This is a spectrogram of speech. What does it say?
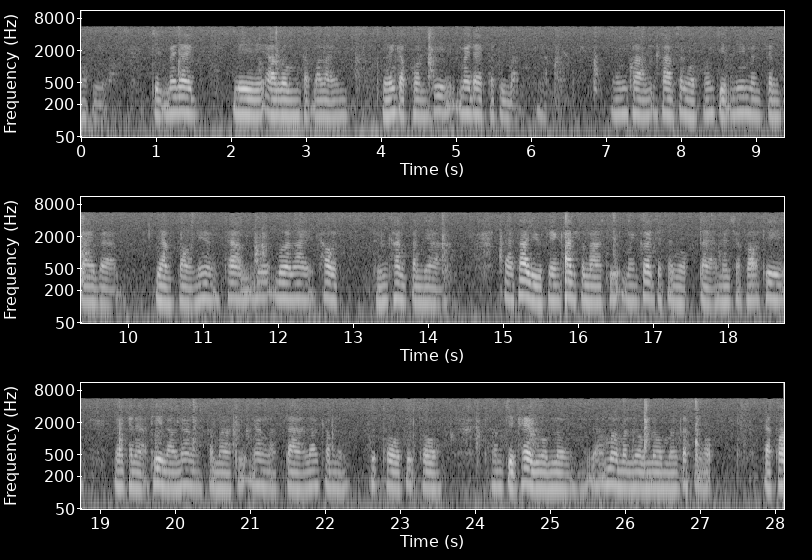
งบอยู่ จิตไม่ได้มีอารมณ์กับอะไร เหมือนกับคนที่ไม่ได้ปฏิบัติความความสงบของจิตนี่มันเป็นไปแบบ อย่างต่อเนื่องถ้าเมื่อเมื่อได้เข้าถึงขั้นปัญญา แต่ถ้าอยู่เพียงขั้นสมาธิมันก็จะสงบแต่ในเฉพาะที่ในขณะที่เรานั่งสมาธินั่งหลับตาแล้วกำหนดพุทโธพุทโธทำจิตให้รวมลง แล้วเมื่อมันรวมลงมันก็สงบ แต่พอ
